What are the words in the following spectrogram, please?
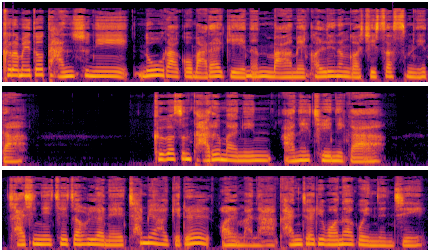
그럼에도 단순히 No라고 말하기에는 마음에 걸리는 것이 있었습니다. 그것은 다름 아닌 아내 제니가 자신이 제자 훈련에 참여하기를 얼마나 간절히 원하고 있는지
